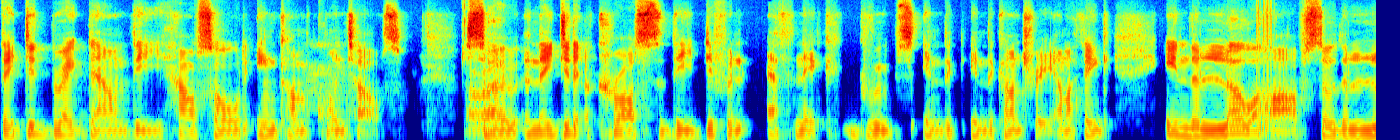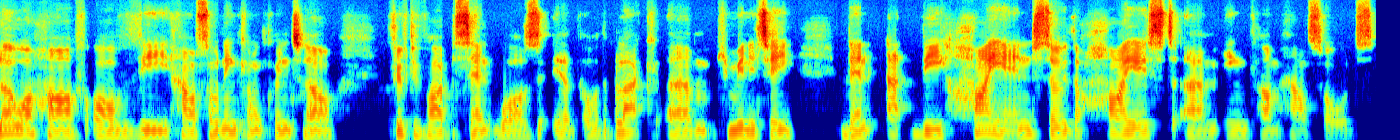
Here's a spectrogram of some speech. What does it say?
they did break down the household income quintiles. All so, right. and they did it across the different ethnic groups in the in the country. And I think in the lower half, so the lower half of the household income quintile, 55% was of the black um, community. Then at the high end, so the highest um, income households,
